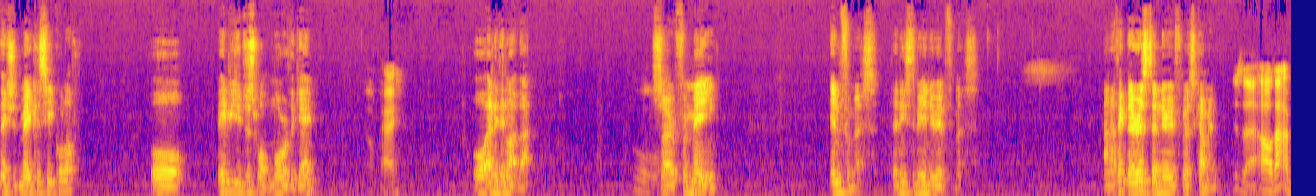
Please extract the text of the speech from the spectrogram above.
they should make a sequel of, or maybe you just want more of the game, Okay. or anything like that. Ooh. So for me, Infamous. There needs to be a new Infamous, and I think there is the new Infamous coming. Is there? Oh, that would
